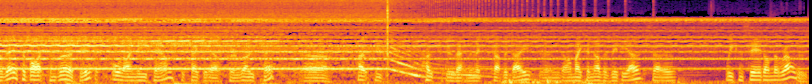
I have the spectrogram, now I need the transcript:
So there's the bike converted. All I need now is to take it out for a road test. Uh, hopefully, hope to do that in the next couple of days and I'll make another video so we can see it on the road.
